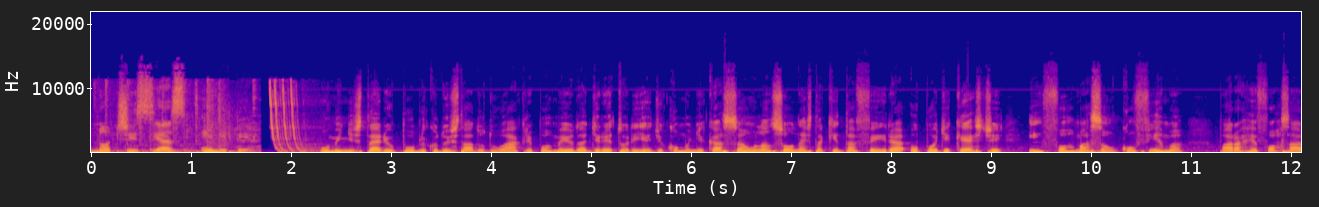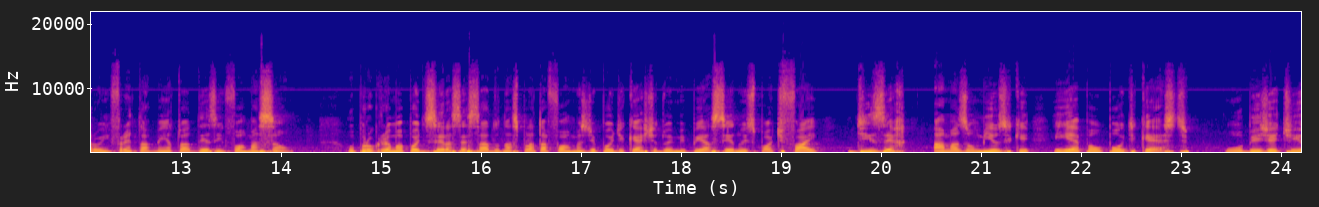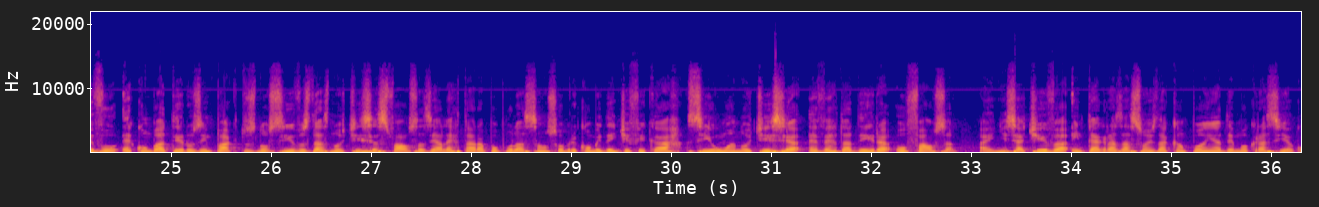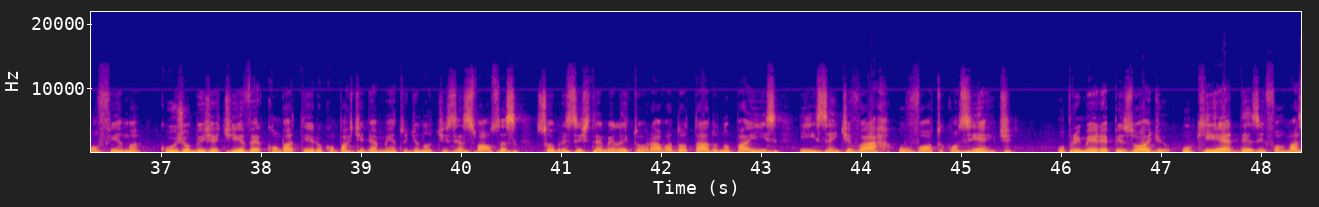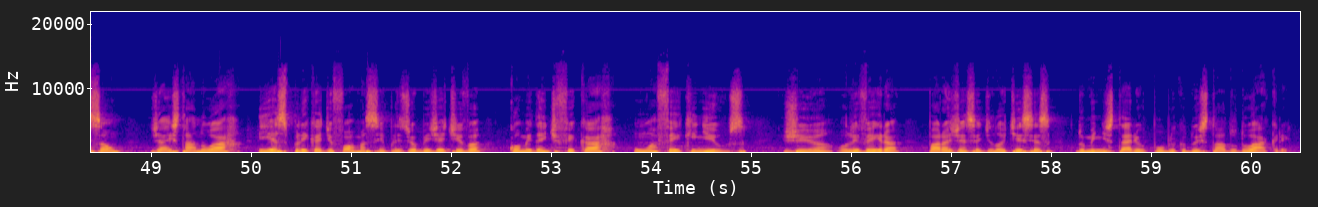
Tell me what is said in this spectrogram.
Notícias MP. O Ministério Público do Estado do Acre, por meio da Diretoria de Comunicação, lançou nesta quinta-feira o podcast Informação Confirma para reforçar o enfrentamento à desinformação. O programa pode ser acessado nas plataformas de podcast do MPAC no Spotify, Deezer, Amazon Music e Apple Podcast. O objetivo é combater os impactos nocivos das notícias falsas e alertar a população sobre como identificar se uma notícia é verdadeira ou falsa. A iniciativa integra as ações da campanha Democracia Confirma, cujo objetivo é combater o compartilhamento de notícias falsas sobre o sistema eleitoral adotado no país e incentivar o voto consciente. O primeiro episódio, O que é desinformação, já está no ar e explica de forma simples e objetiva como identificar uma fake news. Jean Oliveira, para a Agência de Notícias do Ministério Público do Estado do Acre.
